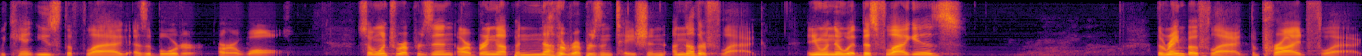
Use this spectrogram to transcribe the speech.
We can't use the flag as a border or a wall. So I want to represent or bring up another representation, another flag. Anyone know what this flag is? The rainbow flag, the pride flag.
